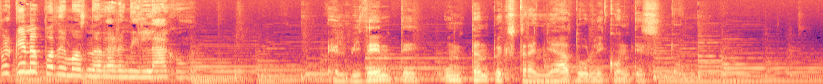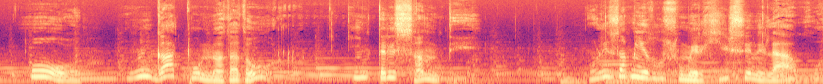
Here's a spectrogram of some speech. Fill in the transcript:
¿Por qué no podemos nadar en el lago? El vidente, un tanto extrañado, le contestó. Oh, un gato nadador. Interesante. ¿No les da miedo sumergirse en el agua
